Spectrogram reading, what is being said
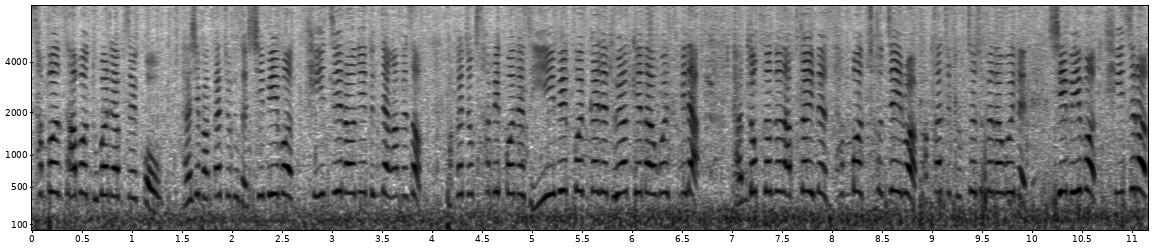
3번 4번 두 마리 앞서 있고 다시 바깥쪽에서 12번 티즈런이 등장하면서 바깥쪽 3위권에서 2위권까지 도약해 나오고 있습니다. 단독선은 앞서 있는 3번 천재이로와 바깥쪽 격차 좁혀나고 있는 12번 티즈런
